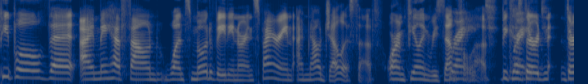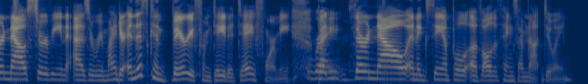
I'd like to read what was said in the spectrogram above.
people that I may have found once motivating or inspiring, I'm now jealous of or I'm feeling resentful right. of because right. they're they're now serving as a reminder. And this can vary from day to day for me. Right. But they're now an example of all the things I'm not doing.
